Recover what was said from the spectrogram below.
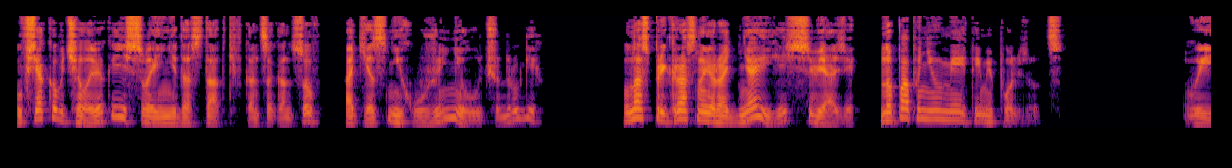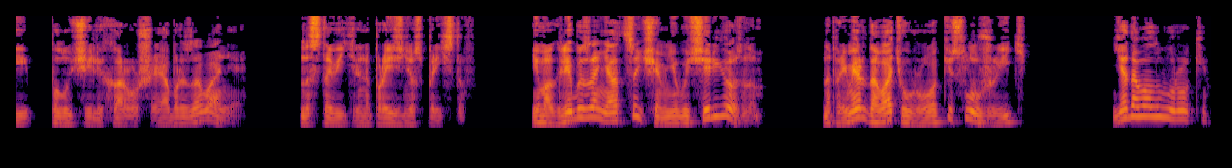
У всякого человека есть свои недостатки, в конце концов, отец не хуже и не лучше других. У нас прекрасная родня и есть связи, но папа не умеет ими пользоваться. Вы получили хорошее образование, наставительно произнес пристав. И могли бы заняться чем-нибудь серьезным. Например, давать уроки, служить. Я давал уроки,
